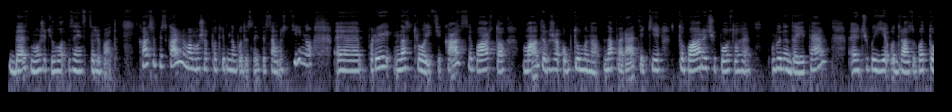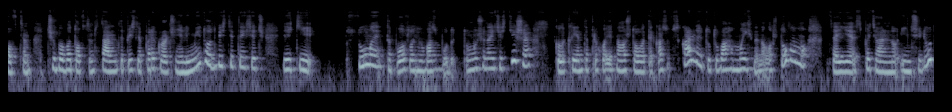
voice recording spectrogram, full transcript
де зможуть його заінсталювати. Касу фіскальну вам уже потрібно буде знайти самостійно. Е, При настройці каси варто мати вже обдумано наперед, які товари чи послуги ви надаєте, е, чи ви є одразу ватовцем, чи ви ватовцем станете після перекрочення ліміту у 200 тисяч, які суми та послуги у вас будуть. Тому що найчастіше, коли клієнти приходять налаштовувати касу фіскальної, тут увага, ми їх не налаштовуємо. Це є спеціально інші люди.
